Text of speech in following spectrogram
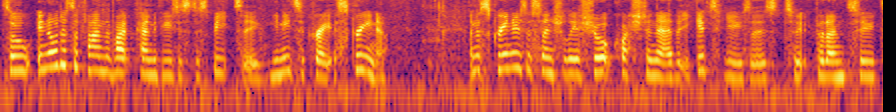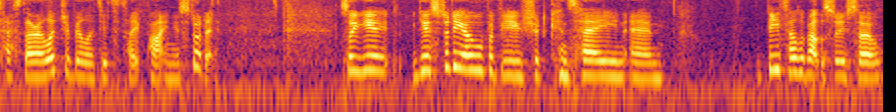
So in order to find the right kind of users to speak to, you need to create a screener. And a screener is essentially a short questionnaire that you give to users to, for them to test their eligibility to take part in your study. So your, your study overview should contain um, details about the study, so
